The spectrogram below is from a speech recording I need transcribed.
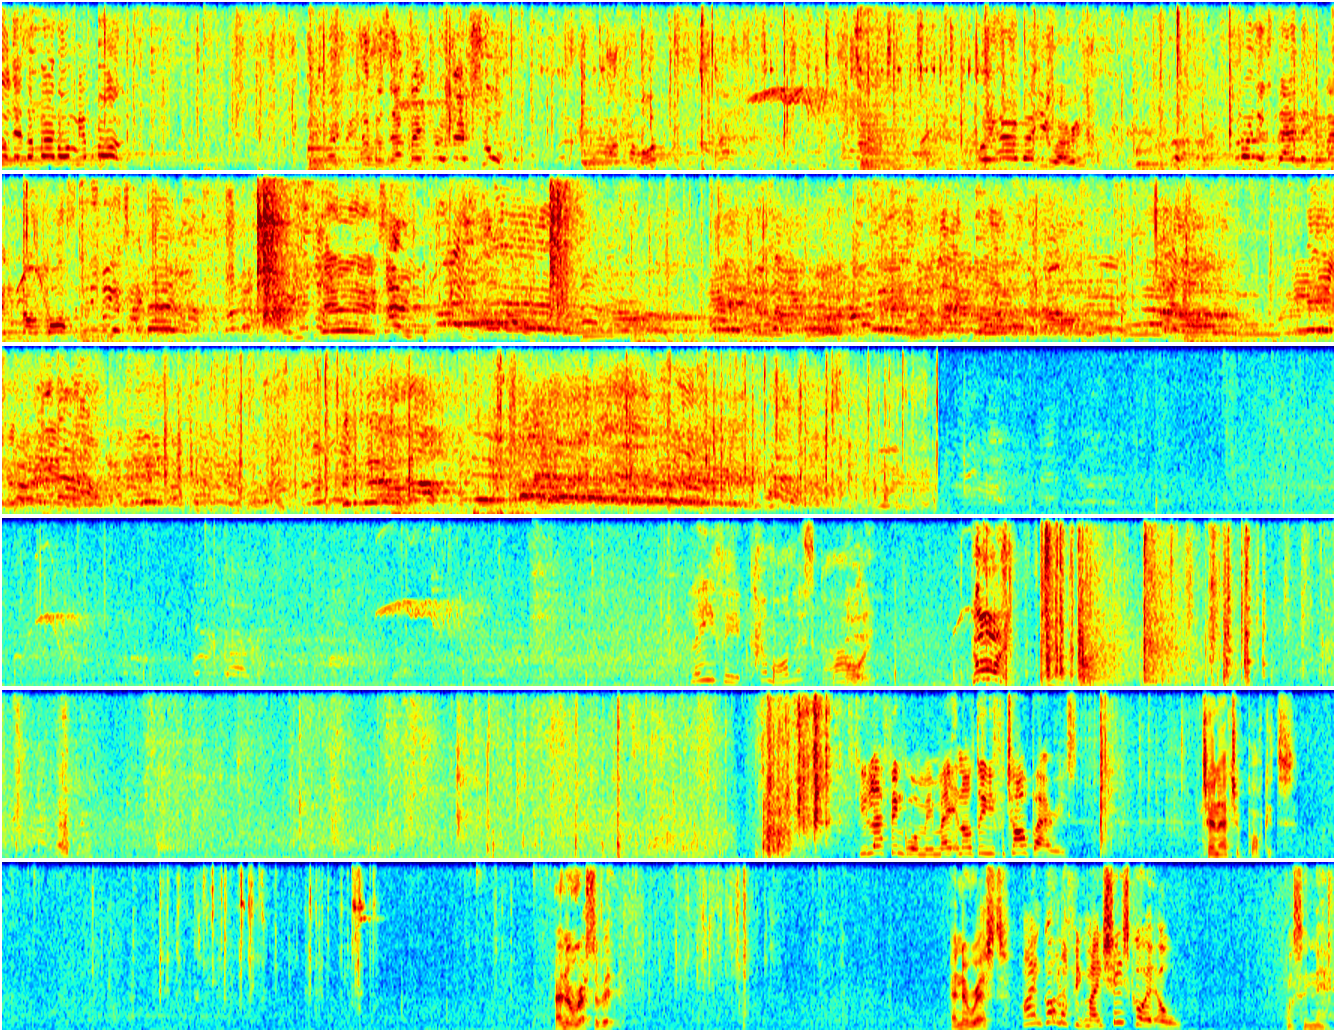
You... Look, there's a man on me, come on! Reuben, that was that, mate. We're a man short. Ah, come on. Oi, how about you, Harry? Look, don't just stand there, you lazy old bastard. Need to get to man. mate, and I'll do you for child batteries. Turn out your pockets. And the rest of it. And the rest? I ain't got nothing, mate. She's got it all. What's in there?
